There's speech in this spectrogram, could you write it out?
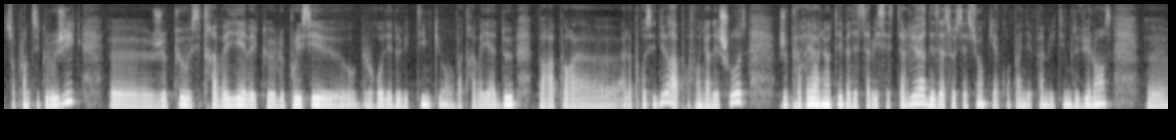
sur le plan psychologique. Euh, je peux aussi travailler avec euh, le policier euh, au bureau des deux victimes, qui on va travailler à deux par rapport à, à la procédure, à approfondir des choses. Je peux réorienter vers des services extérieurs, des associations qui accompagnent les femmes victimes de violences, euh,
